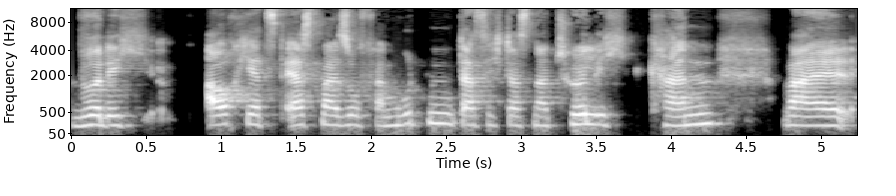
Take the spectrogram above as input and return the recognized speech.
würde ich auch jetzt erstmal so vermuten, dass ich das natürlich kann, weil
